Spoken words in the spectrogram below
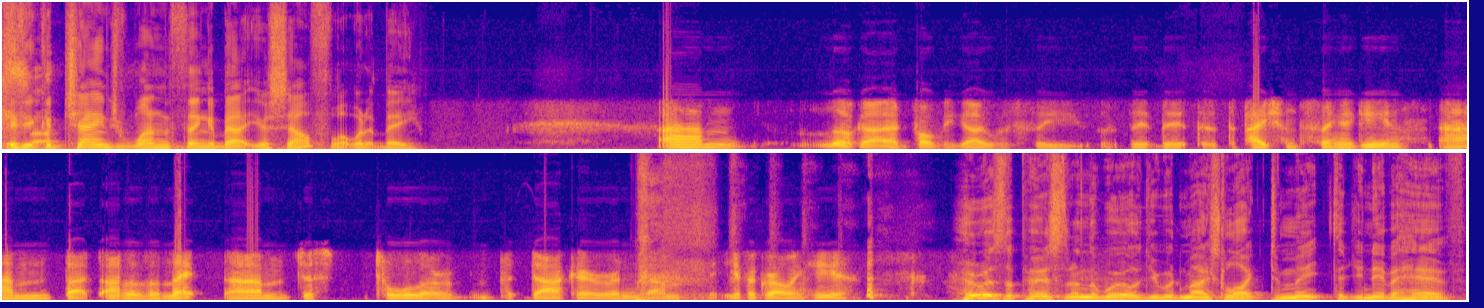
If you could change one thing about yourself, what would it be? Um, look, I'd probably go with the the, the, the, the patience thing again. Um, but other than that, um, just taller, a bit darker, and um, ever growing hair. Who is the person in the world you would most like to meet that you never have?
